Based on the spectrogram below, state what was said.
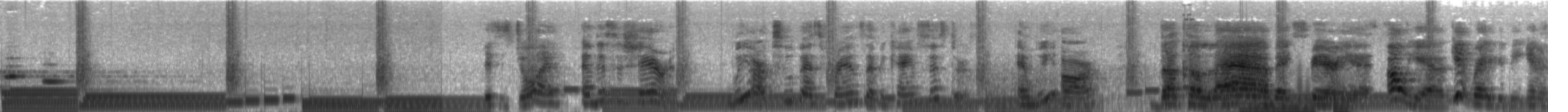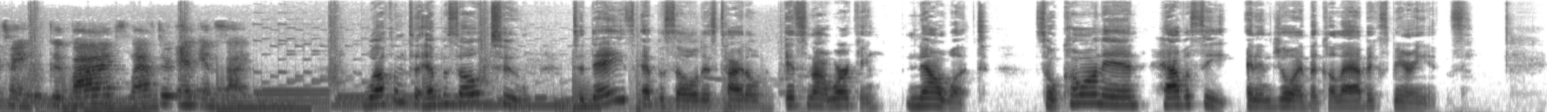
This is Joy. And this is Sharon. We are two best friends that became sisters, and we are the Collab Experience. Oh, yeah. Get ready to be entertained with good vibes, laughter, and insight. Welcome to episode two. Today's episode is titled It's Not Working. Now What? So come on in, have a seat, and enjoy the Collab Experience.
